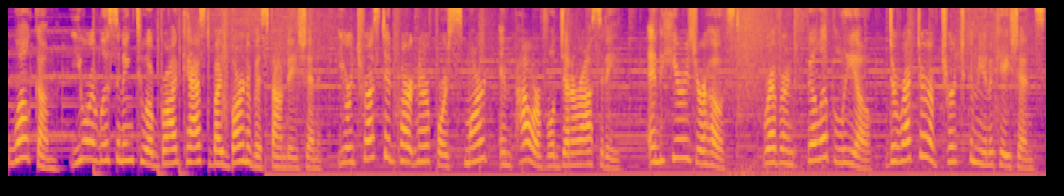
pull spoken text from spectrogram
Welcome. You're listening to a broadcast by Barnabas Foundation, your trusted partner for smart and powerful generosity. And here's your host, Reverend Philip Leo, Director of Church Communications.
